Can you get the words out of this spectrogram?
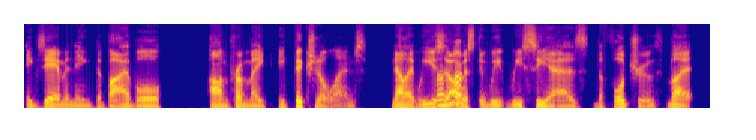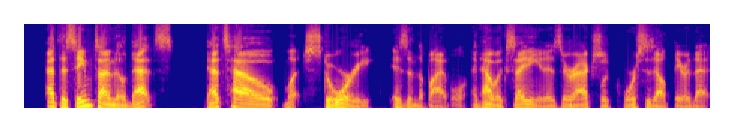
examining the Bible um, from like a fictional lens. Now, like we used to, Uh-huh. obviously, we we see it as the full truth, but at the same time, though, that's that's how much story is in the Bible and how exciting it is. There are actually courses out there that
